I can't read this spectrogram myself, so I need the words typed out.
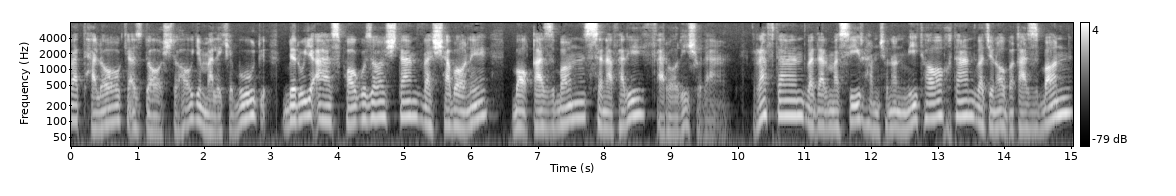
و طلا که از داشته های ملکه بود به روی اسبها گذاشتند و شبانه با قزبان سه نفری فراری شدند. رفتند و در مسیر همچنان میتاختند و جناب قزبان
